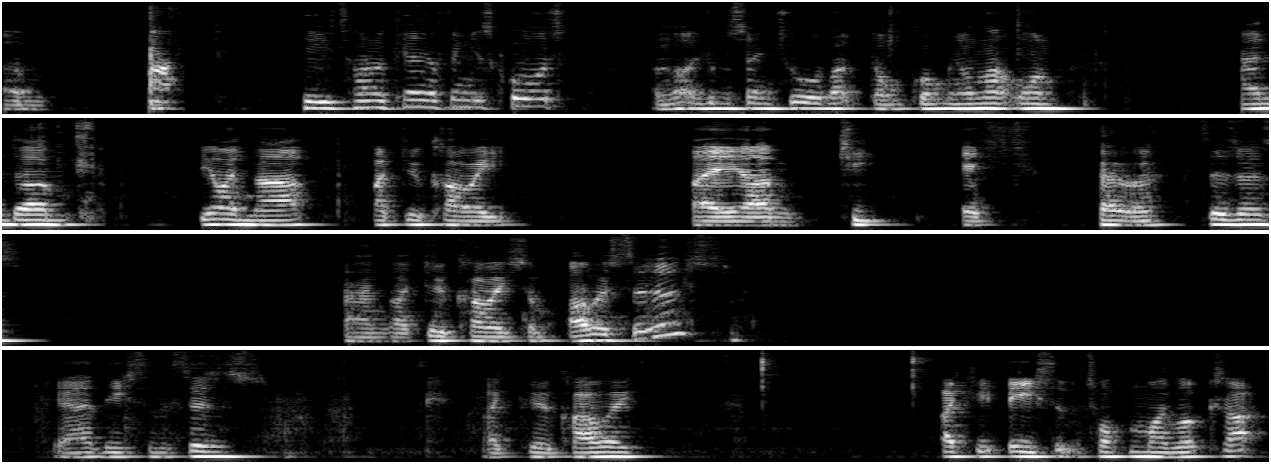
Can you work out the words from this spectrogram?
um, the tourniquet, I think it's called. I'm not 100% sure. That don't quote me on that one. And um, behind that, I do carry a um, cheap-ish pair of scissors, and I do carry some other scissors yeah, these are the scissors. I keep these at the top of my rucksack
